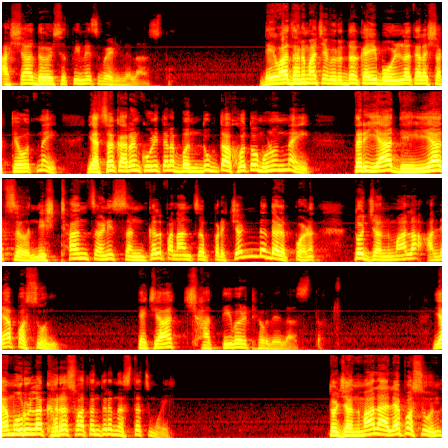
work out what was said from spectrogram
अशा दहशतीनेच वेढलेला असतो. देवाधर्माच्या विरुद्ध काही बोलणं त्याला शक्य होत नाही याचं कारण कोणी त्याला बंदूक दाखवतो म्हणून नाही. तर या ध्येयाचं निष्ठांचं आणि संकल्पनांचं प्रचंड दडपण तो जन्माला आल्यापासून त्याच्या छातीवर ठेवलेलं असतं. या मोरूला खरं स्वातंत्र्य नसतंच मुळे. तो जन्माला आल्यापासून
